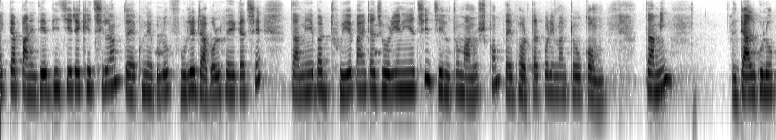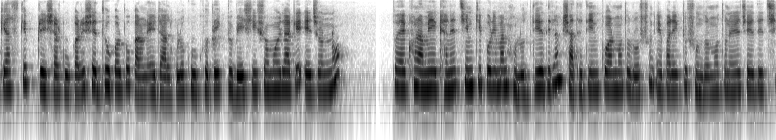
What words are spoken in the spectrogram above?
এক কাপ পানি দিয়ে ভিজিয়ে রেখেছিলাম। তো এখন এগুলো ফুলে ডাবল হয়ে গেছে। তো আমি এবার ধুয়ে পানিটা ঝরিয়ে নিয়েছি। যেহেতু মানুষ কম, তাই ভর্তার পরিমাণটাও কম। তো আমি ডালগুলোকে আজকে প্রেশার কুকারে সেদ্ধ করব কারণ এই ডালগুলো কুক হতে একটু বেশি সময় লাগে এজন্য। তো এখন আমি এখানে চিমটি পরিমাণ হলুদ দিয়ে দিলাম, সাথে তিন কোয়ার মতো রসুন, এবার একটু সুন্দর মতো নেড়ে চেয়ে দিচ্ছি।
